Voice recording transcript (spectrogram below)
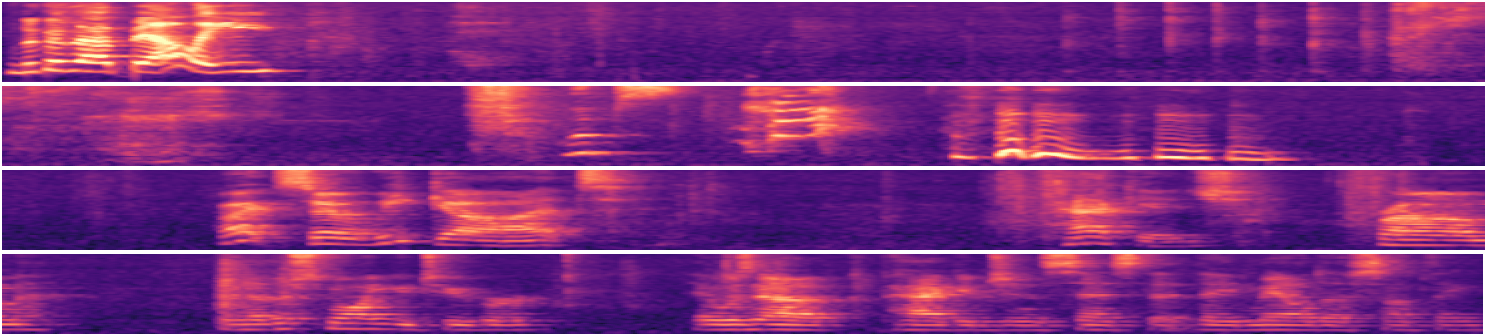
Look at that belly. Whoops! Alright, so we got package from another small YouTuber. It was not a package in the sense that they mailed us something.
